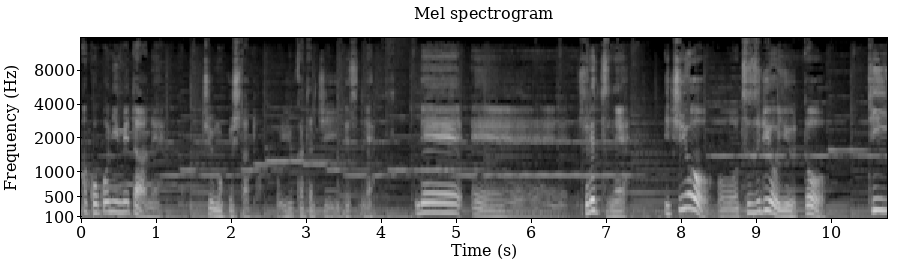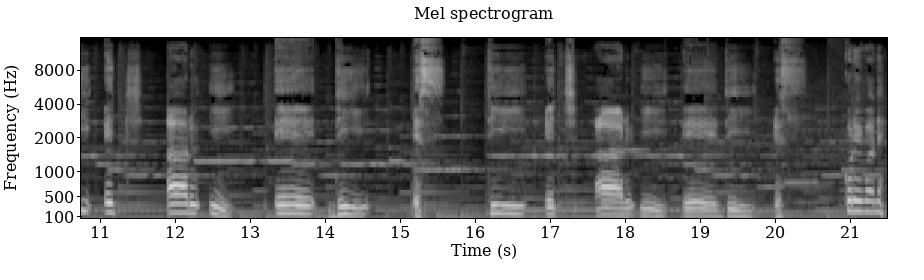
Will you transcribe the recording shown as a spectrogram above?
まあ、ここにメタはね、注目したという形ですね。で、えー、スレッズね、一応、綴りを言うと、t-h-r-e-a-d-s t-h-r-e-a-d-s これはね、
